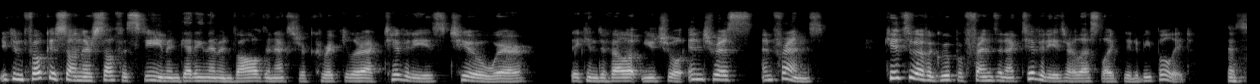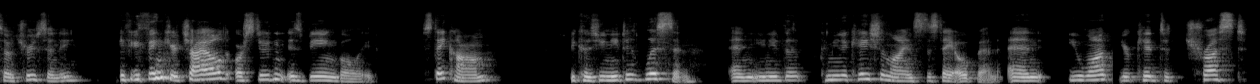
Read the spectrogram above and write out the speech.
you can focus on their self-esteem and getting them involved in extracurricular activities too where they can develop mutual interests and friends. Kids who have a group of friends and activities are less likely to be bullied. That's so true cindy. If you think your child or student is being bullied stay calm because you need to listen and you need the communication lines to stay open. And you want your kid to trust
